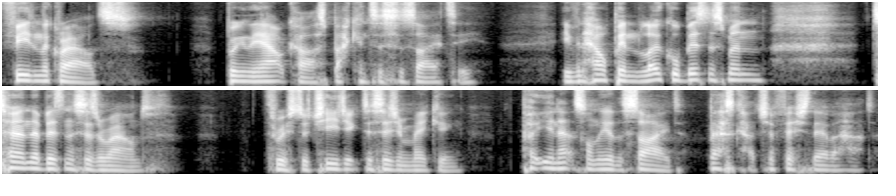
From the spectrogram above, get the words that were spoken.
feeding the crowds, bringing the outcast back into society, even helping local businessmen turn their businesses around through strategic decision making. Put your nets on the other side. Best catch of fish they ever had.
